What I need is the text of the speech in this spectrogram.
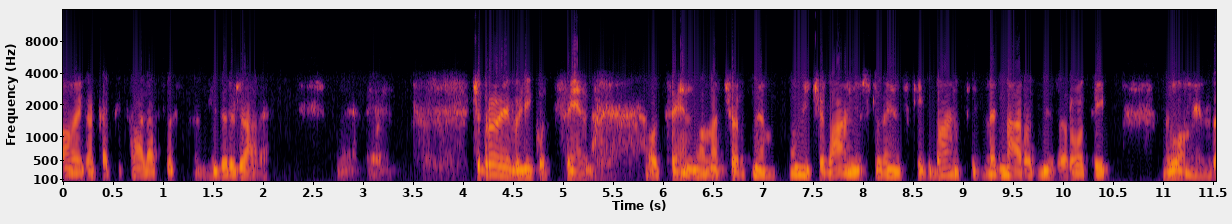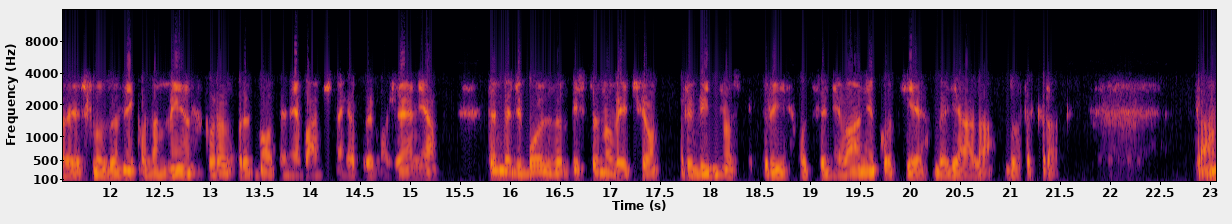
novega kapitala s strani države. Čeprav je veliko cen ocen o načrtnem uničevanju slovenskih bank in mednarodni zaroti, dvomim, da je šlo za neko namensko razvrednotenje bančnega premoženja, temveč bolj za bistveno večjo previdnost pri ocenjevanju, kot je veljala do takrat. Ta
